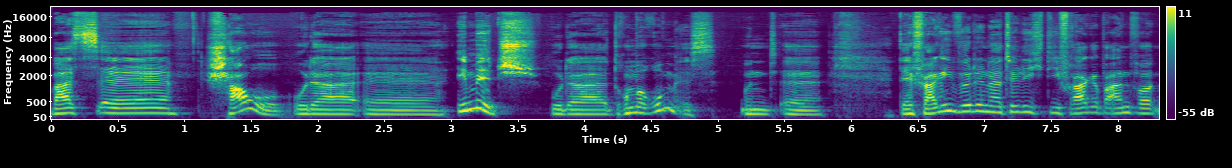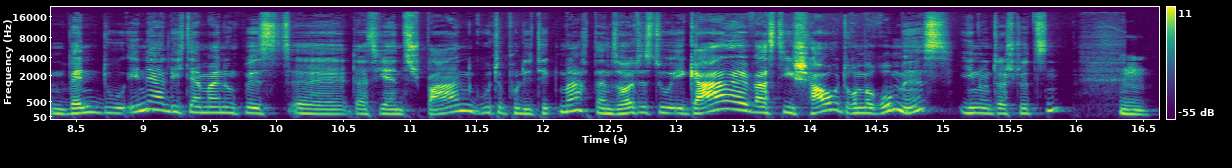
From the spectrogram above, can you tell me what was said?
was äh, Schau oder äh, Image oder drumherum ist. Und äh, der Shruggy würde natürlich die Frage beantworten, wenn du innerlich der Meinung bist, äh, dass Jens Spahn gute Politik macht, dann solltest du, egal was die Schau drumherum ist, ihn unterstützen. Hm.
